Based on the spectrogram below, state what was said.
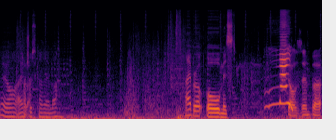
Ja, ja, einen Schuss kann er machen. Hi, Bro. Oh, Mist. Ciao, Semper.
